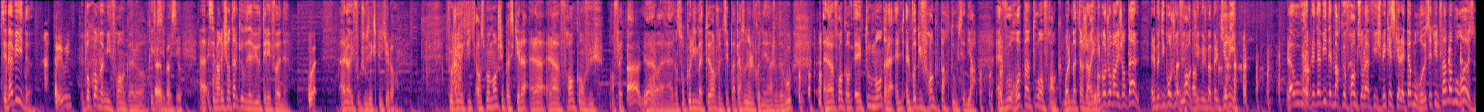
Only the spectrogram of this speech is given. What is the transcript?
C'est David. Eh oui. Mais pourquoi on m'a mis Franck alors? Qu'est-ce qui Euh, s'est passé? Ah, C'est Marie Chantal que vous avez eu au téléphone. Ouais. Alors il faut que je vous explique alors. Il faut que je vous explique. En ce moment, je sais pas ce qu'elle a. Elle a, elle a un Franck en vue, en fait. Ah, bien. Euh, voilà, dans son collimateur, je ne sais pas, personne ne le connaît, hein, je vous avoue. Elle a un Franck en vue. Et tout le monde, elle, a- elle, elle voit du Franck partout, c'est-à-dire, elle vous repeint tout en Franck. Moi, le matin, j'arrive, je dis bonjour Marie Chantal. Elle me dit bonjour Salut, Franck. Je dis mais je m'appelle Thierry. Là où vous vous appelez David, elle marque Franck sur l'affiche. Mais qu'est-ce qu'elle est amoureuse? C'est une femme amoureuse.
